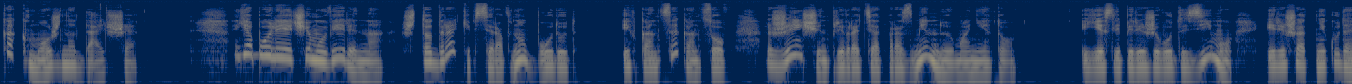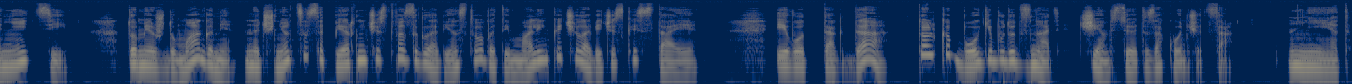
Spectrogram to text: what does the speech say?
как можно дальше. Я более чем уверена, что драки все равно будут, и в конце концов женщин превратят в разменную монету. Если переживут зиму и решат никуда не идти, то между магами начнется соперничество за главенство в этой маленькой человеческой стае. И вот тогда только боги будут знать, чем все это закончится. Нет,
